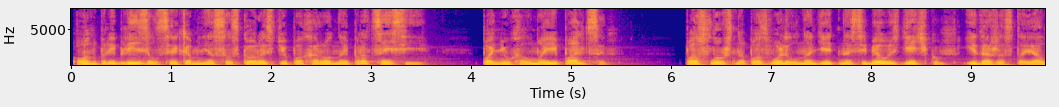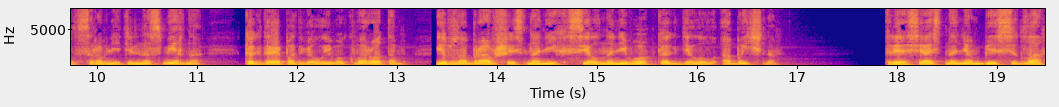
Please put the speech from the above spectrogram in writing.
Он приблизился ко мне со скоростью похоронной процессии, понюхал мои пальцы, послушно позволил надеть на себя уздечку и даже стоял сравнительно смирно, когда я подвел его к воротам и, взобравшись на них, сел на него, как делал обычно. Трясясь на нем без седла,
